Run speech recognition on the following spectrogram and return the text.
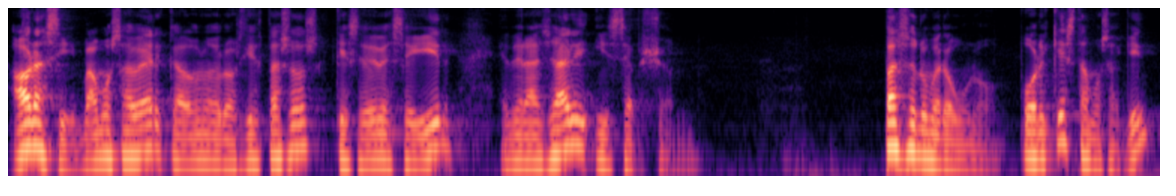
Ahora sí, vamos a ver cada uno de los 10 pasos que se debe seguir en el Agile Inception. Paso número 1. ¿Por qué estamos aquí?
